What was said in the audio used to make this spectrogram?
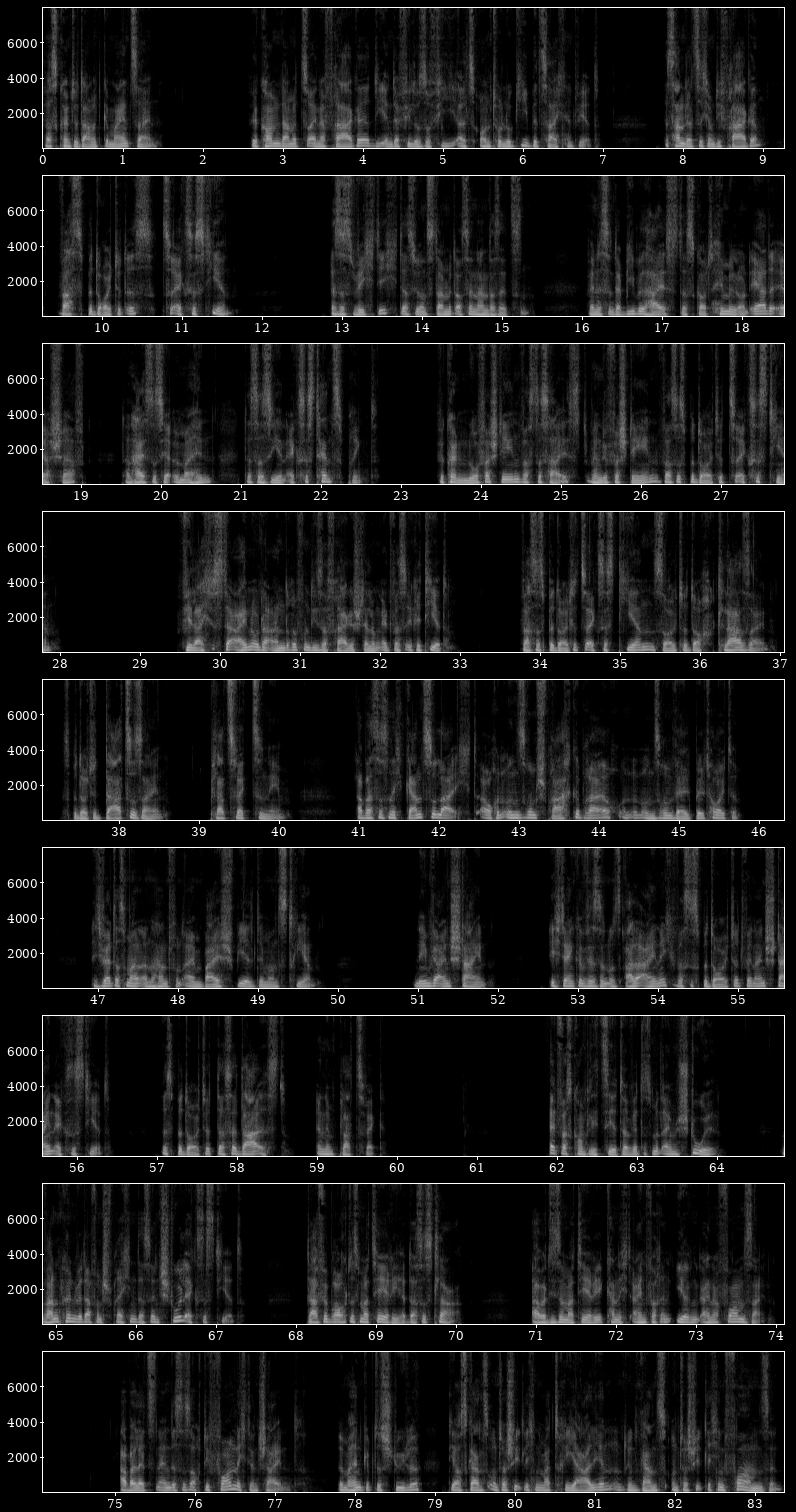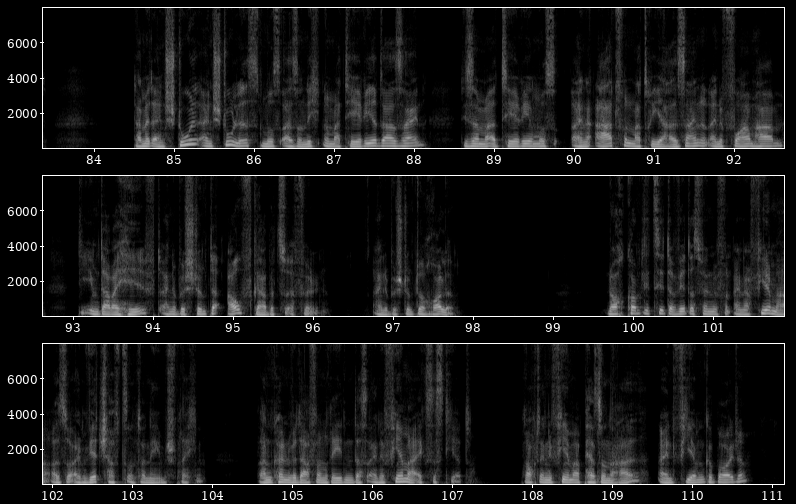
Was könnte damit gemeint sein? Wir kommen damit zu einer Frage, die in der Philosophie als Ontologie bezeichnet wird. Es handelt sich um die Frage, was bedeutet es, zu existieren? Es ist wichtig, dass wir uns damit auseinandersetzen. Wenn es in der Bibel heißt, dass Gott Himmel und Erde erschafft, dann heißt es ja immerhin, dass er sie in Existenz bringt. Wir können nur verstehen, was das heißt, wenn wir verstehen, was es bedeutet zu existieren. Vielleicht ist der ein oder andere von dieser Fragestellung etwas irritiert. Was es bedeutet zu existieren, sollte doch klar sein. Es bedeutet da zu sein, Platz wegzunehmen. Aber es ist nicht ganz so leicht, auch in unserem Sprachgebrauch und in unserem Weltbild heute. Ich werde das mal anhand von einem Beispiel demonstrieren. Nehmen wir einen Stein. Ich denke, wir sind uns alle einig, was es bedeutet, wenn ein Stein existiert. Es bedeutet, dass er da ist. Er nimmt Platz weg. Etwas komplizierter wird es mit einem Stuhl. Wann können wir davon sprechen, dass ein Stuhl existiert? Dafür braucht es Materie, das ist klar. Aber diese Materie kann nicht einfach in irgendeiner Form sein. Aber letzten Endes ist auch die Form nicht entscheidend. Immerhin gibt es Stühle, die aus ganz unterschiedlichen Materialien und in ganz unterschiedlichen Formen sind. Damit ein Stuhl ein Stuhl ist, muss also nicht nur Materie da sein, diese Materie muss eine Art von Material sein und eine Form haben, die ihm dabei hilft, eine bestimmte Aufgabe zu erfüllen, eine bestimmte Rolle. Noch komplizierter wird es, wenn wir von einer Firma, also einem Wirtschaftsunternehmen sprechen. Wann können wir davon reden, dass eine Firma existiert? Braucht eine Firma Personal, ein Firmengebäude,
